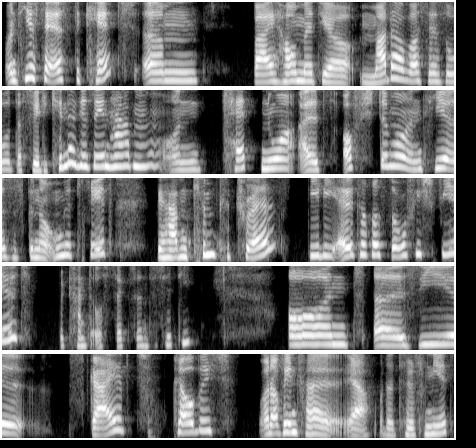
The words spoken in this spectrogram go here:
Und hier ist der erste Catch. Ähm, bei How Met Your Mother war es ja so, dass wir die Kinder gesehen haben und Ted nur als Off-Stimme. Und hier ist es genau umgedreht. Wir haben Kim Cattrall, die die ältere Sophie spielt, bekannt aus Sex and the City. Und äh, sie skypt, glaube ich, oder auf jeden Fall, ja, oder telefoniert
